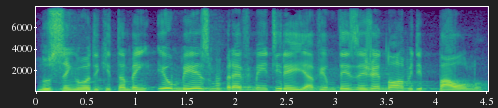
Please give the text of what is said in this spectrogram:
no Senhor, de que também eu mesmo brevemente irei. Havia um desejo enorme de Paulo.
